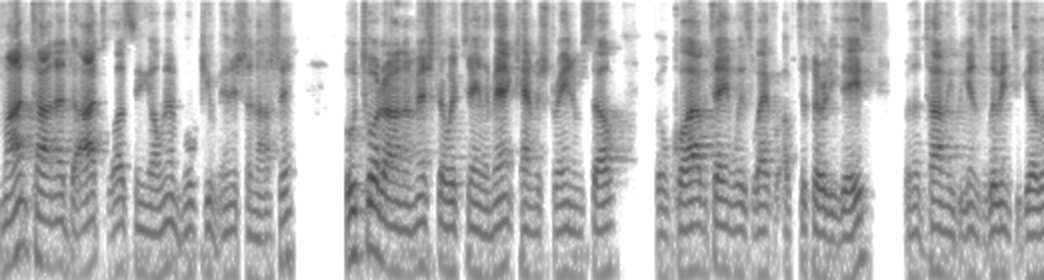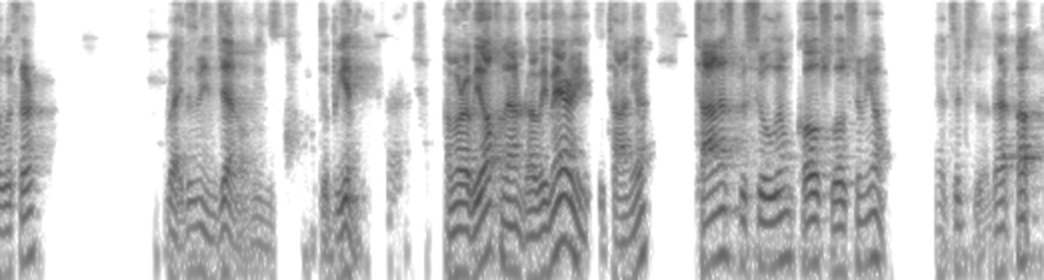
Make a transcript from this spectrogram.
Montana da'at lasin yomim mukim inishanashe. Who taught on a Mishnah which saying the man can restrain himself from cohabitating with his wife up to thirty days from the time he begins living together with her? Right, doesn't mean in general, it means the beginning. Amar Rabbi Yochanan, Rabbi Meir, Tanya, Tanas Basulim Kol Shloshim Yom. That's it. That uh,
